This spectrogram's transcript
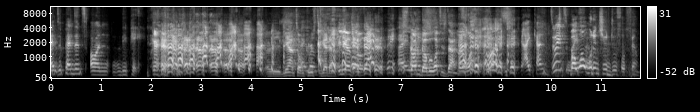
and dependent on the pay. I mean, me and Tom Cruise together. yes, so, Exactly. Stunt double, what is that? I can't do it. But what wouldn't you do for film?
